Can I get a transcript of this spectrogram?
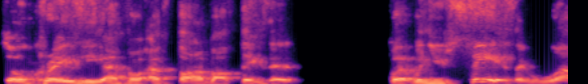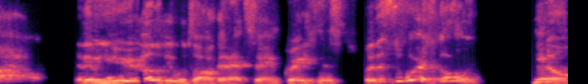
so crazy. I've I've thought about things that, but when you see it, it's like wow. And then when you hear other people talking that same craziness, but this is where it's going. Yeah. You know,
